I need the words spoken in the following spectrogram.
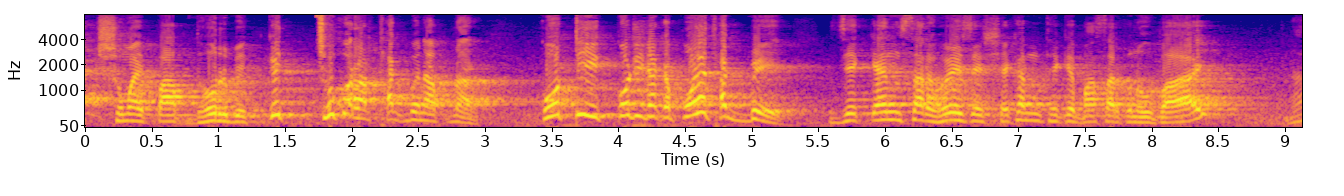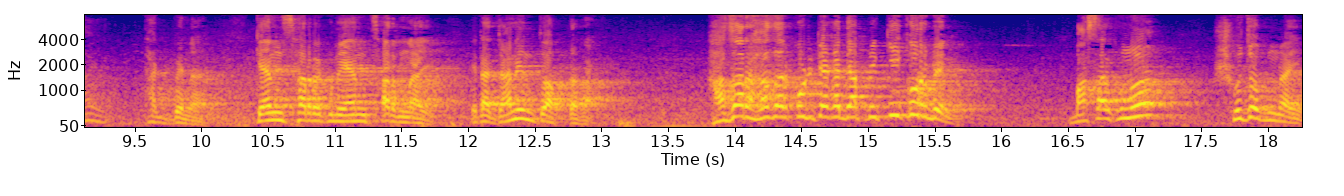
এক সময় পাপ ধরবে, কিচ্ছু করার থাকবে না আপনার। কোটি কোটি টাকা পড়ে থাকবে। যে ক্যান্সার হয়েছে সেখান থেকে বাঁচার কোনো উপায় নাই, থাকবে না। ক্যান্সারের কোনো অ্যান্সার নাই, এটা জানেন তো আপনারা। হাজার হাজার কোটি টাকা দিয়ে আপনি কি করবেন? বাঁচার কোনো সুযোগ নাই।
